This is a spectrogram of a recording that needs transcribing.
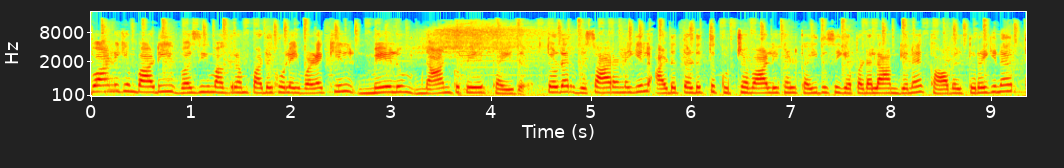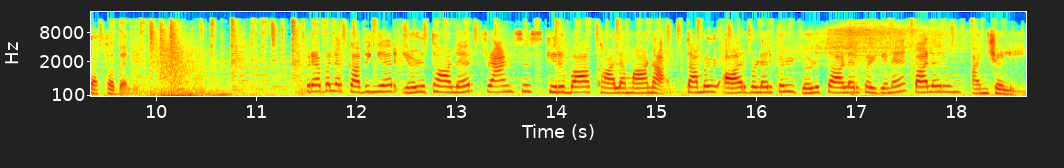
வாணியம்பாடி வசீம் அக்ரம் படுகொலை வழக்கில் மேலும் நான்கு பேர் கைது. தொடர் விசாரணையில் அடுத்தடுத்து குற்றவாளிகள் கைது செய்யப்படலாம் என காவல்துறையினர் தகவல். பிரபல கவிஞர் எழுத்தாளர் பிரான்சிஸ் கிருபா காலமானார். தமிழ் ஆர்வலர்கள் எழுத்தாளர்கள் என பலரும் அஞ்சலி.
